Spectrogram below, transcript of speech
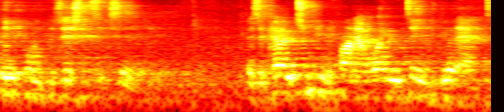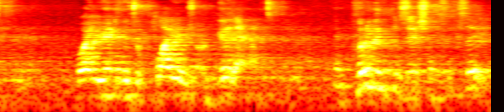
people in positions to succeed. As a coach, you need to find out what your team's good at, what your individual players are good at, and put them in positions to succeed.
